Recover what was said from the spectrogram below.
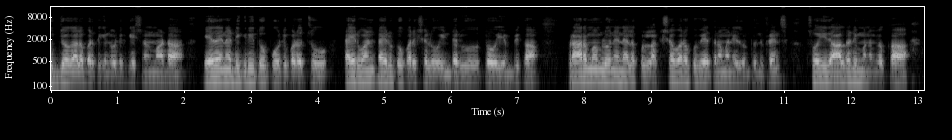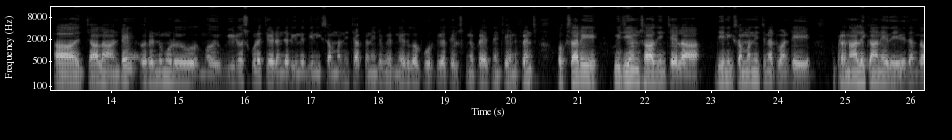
ఉద్యోగాల భర్తీకి నోటిఫికేషన్ అన్నమాట. ఏదైనా డిగ్రీతో పోటీ పడవచ్చు టైర్ వన్ టైర్ టూ పరీక్షలు ఇంటర్వ్యూతో ఎంపిక. ప్రారంభంలోనే నెలకు లక్ష వరకు వేతనం అనేది ఉంటుంది ఫ్రెండ్స్. సో ఇది ఆల్రెడీ మనం యొక్క చాలా అంటే రెండు మూడు వీడియోస్ కూడా చేయడం జరిగింది. దీనికి సంబంధించి అక్కడి నుంచి మీరు నేరుగా పూర్తిగా తెలుసుకునే ప్రయత్నం చేయండి ఫ్రెండ్స్. ఒకసారి విజయం సాధించేలా దీనికి సంబంధించినటువంటి ప్రణాళిక అనేది ఏ విధంగా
